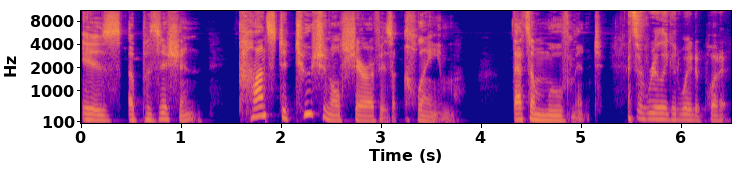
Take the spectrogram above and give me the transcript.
is a position, constitutional sheriff is a claim. That's a movement. That's a really good way to put it.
